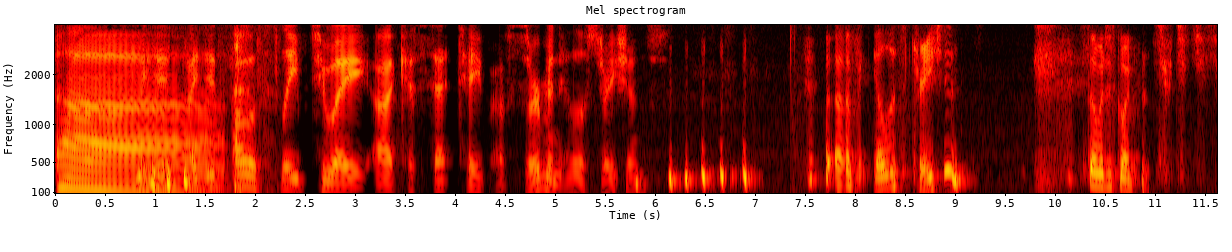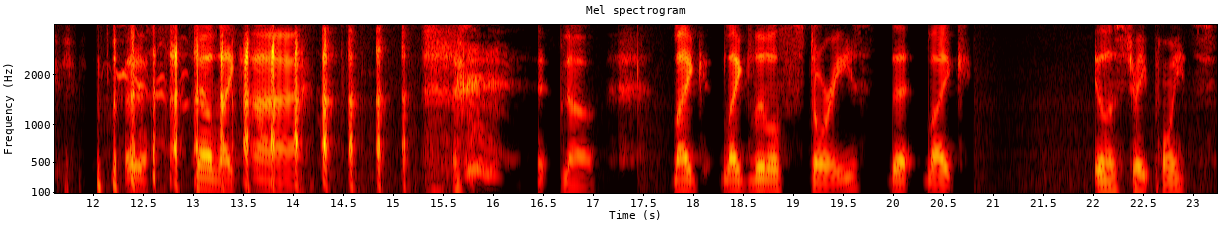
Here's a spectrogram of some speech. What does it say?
Uh, I did. I did fall asleep to a uh, cassette tape of sermon illustrations. of illustrations. Someone just going. no, like uh, no, like like little stories that like illustrate points.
